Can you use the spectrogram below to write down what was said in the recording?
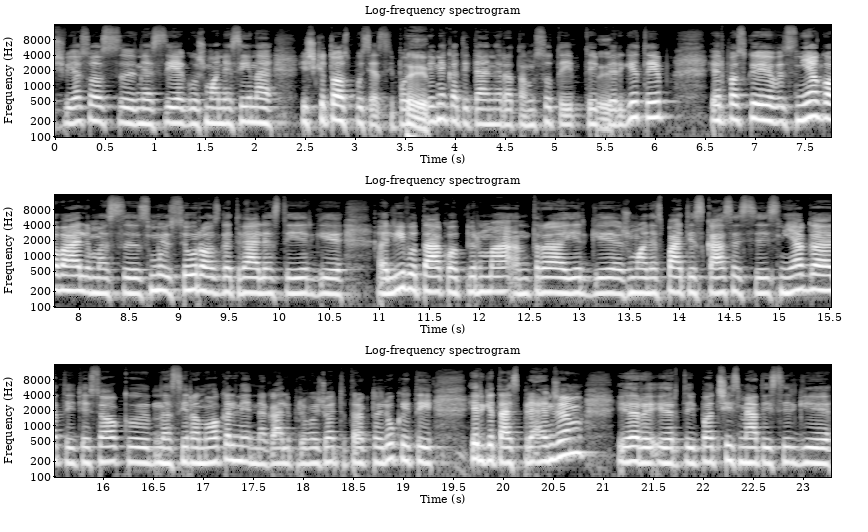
šviesos, nes jeigu žmonės eina iš kitos pusės į polikliniką, taip. tai ten yra tamsu, taip, taip, taip. irgi taip taip. Ir paskui sniego valymas, siauros gatvelės, tai irgi alyvų tako pirma, antra, irgi žmonės patys kasasi sniegą, tai tiesiog, nes yra nuokalnė ir negali privažiuoti traktoriukai, tai irgi tą sprendžiam. Ir, ir taip pat šiais metais irgi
